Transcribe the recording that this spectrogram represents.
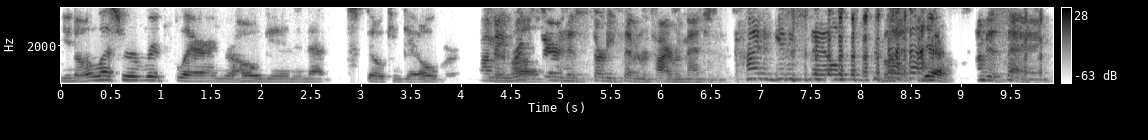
You know, unless you're Ric Flair and you're Hogan, and that still can get over. I mean, Sure. Ric Um, Flair in his 37 retirement matches is kind of getting stale, but Yeah, I'm just saying.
